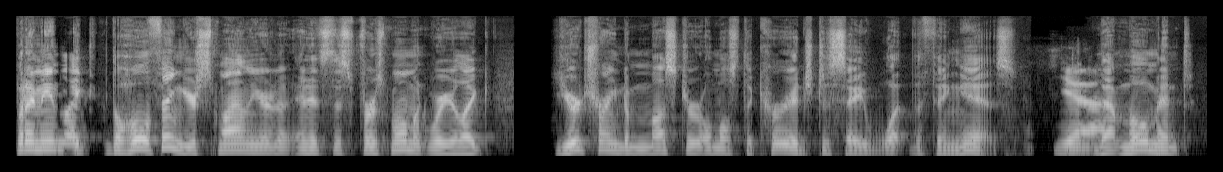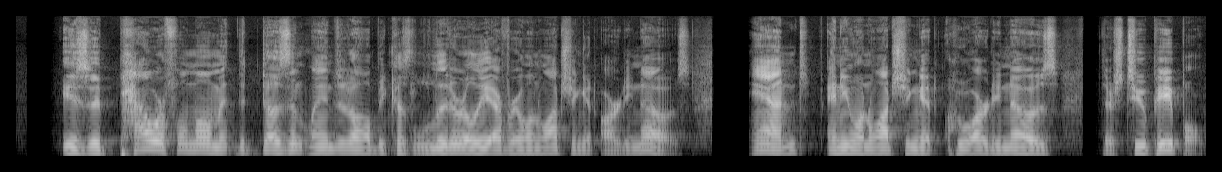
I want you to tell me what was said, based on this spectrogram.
but I mean, like the whole thing. You're smiling, you're, and it's this first moment where you're like, you're trying to muster almost the courage to say what the thing is. yeah That moment is a powerful moment that doesn't land at all because literally everyone watching it already knows, and anyone watching it who already knows, there's two people.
